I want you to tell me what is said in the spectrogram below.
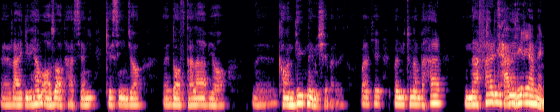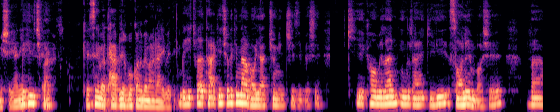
رأیگیری هم آزاد هست. یعنی کسی اینجا داوطلب یا کاندید نمیشه برای کار. بلکه من می‌تونم به هر نفری تبلیغی هم نمیشه. یعنی به هیچ وجه. کسی نمیاد تبلیغ بکنه به من رأی بدین. به هیچ وجه تاکید شده که نباید چنین چیزی بشه. که کاملا این رأیگیری سالم باشه و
